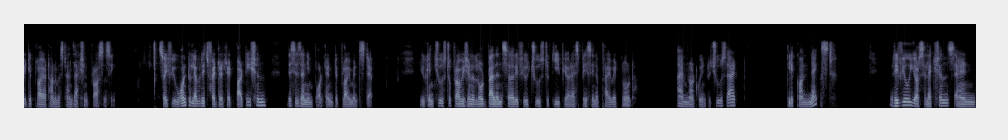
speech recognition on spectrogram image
we deploy Autonomous Transaction Processing. So if you want to leverage federated partition, this is an important deployment step. You can choose to provision a load balancer if you choose to keep your Essbase in a private node. I'm not going to choose that. Click on next. Review your selections and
